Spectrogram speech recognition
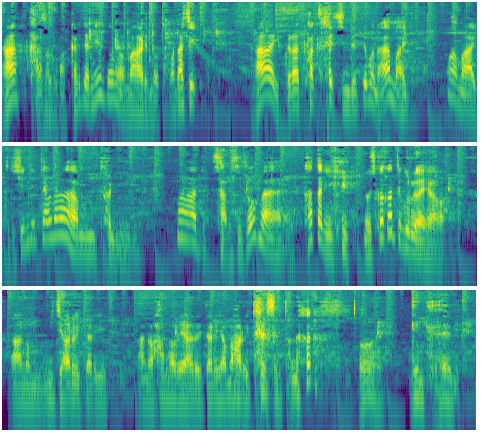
な、家族ばっかりじゃねえぞ。周りの友達。ああ、いくらたくさん死んでてもな、毎まあ、毎月死んでっちゃうな、本当に。まあ、寂しいぞ、お前。肩に のしかかってくるわよ。あの、道歩いたり、あの、浜辺歩いたり、山歩いたりするとな。おい、元気かよ、みたいな。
